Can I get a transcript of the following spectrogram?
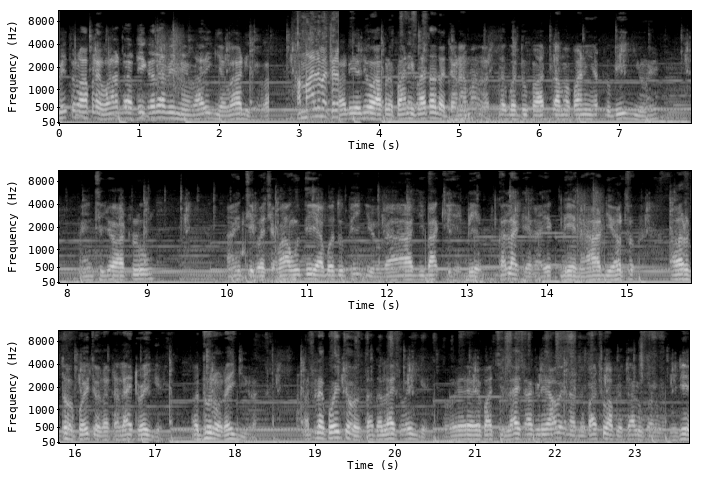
મિત્રો આપણે વાડાથી કરાવીને વાળી ગયા વાડી વાડીએ જો આપણે પાણી પાતા હતા ચણામાં. આટલું બધું આટલામાં પાણી આટલું પી ગયું હે. અહીંથી જો આટલું અહીંથી પછી વાં આ બધું પી ગયું. આ હજી બાકી છે બે એક બે ને અડધો અડધો પહોંચ્યો એટલે લાઇટ વહી ગઈ. અધૂરો રહી ગયો. એટલે પહોંચ્યો દાદા લાઈટ વહી ગઈ. હવે પાછી લાઈટ આગળ આવે ને એટલે પાછું આપણે ચાલુ કરવાનું છે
